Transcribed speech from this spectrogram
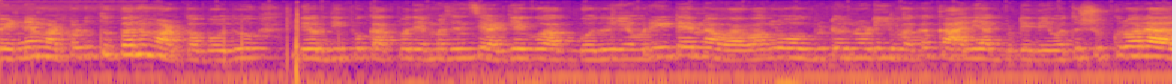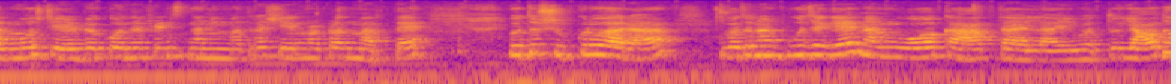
ಬೆಣ್ಣೆ ಮಾಡಿಕೊಂಡು ತುಪ್ಪನೂ ಮಾಡ್ಕೋಬೋದು. ದೇವ್ರ ದೀಪಕ್ಕೆ ಹಾಕ್ಬೋದು ಎಮರ್ಜೆನ್ಸಿ ಅಡುಗೆಗೂ ಹಾಕ್ಬೋದು. ಎವ್ರಿ ಟೈಮ್ ನಾವು ಯಾವಾಗಲೂ ಹೋಗ್ಬಿಟ್ಟು ನೋಡಿ ಇವಾಗ ಖಾಲಿ ಆಗಿಬಿಟ್ಟಿದೆ. ಇವತ್ತು ಶುಕ್ರವಾರ ಆಲ್ಮೋಸ್ಟ್ ಹೇಳಬೇಕು ಅಂದರೆ ಫ್ರೆಂಡ್ಸ್ ನಾನು ನಿಮ್ಮ ಹತ್ರ ಶೇರ್ ಮಾಡ್ಕೊಳ್ಳೋದು ಮರ್ತೆ. ಇವತ್ತು ಶುಕ್ರವಾರ, ಇವತ್ತು ನಾನು ಪೂಜೆಗೆ ನಾನು ಹೋಗಕ್ಕೆ ಆಗ್ತಾ ಇಲ್ಲ. ಇವತ್ತು ಯಾವುದೂ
